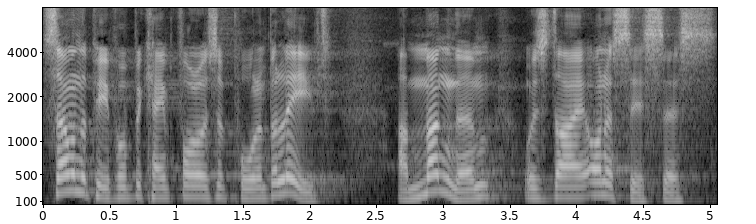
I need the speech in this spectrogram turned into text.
Some of the people became followers of Paul and believed. Among them was Dionysius.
